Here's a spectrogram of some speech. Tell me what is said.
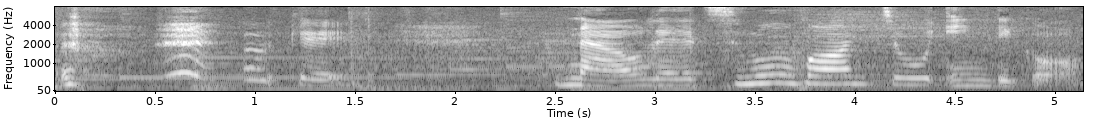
okay. Now, let's move on to indigo.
